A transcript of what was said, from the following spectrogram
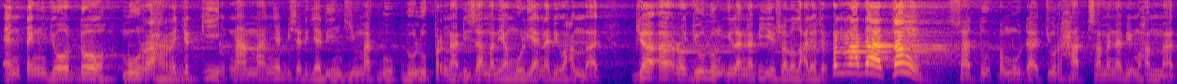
enteng jodoh, murah rejeki. Namanya bisa dijadiin jimat bu. Dulu pernah di zaman yang mulia Nabi Muhammad. Ja'a rojulun ila Nabi Sallallahu Alaihi Wasallam. Pernah datang satu pemuda curhat sama Nabi Muhammad.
